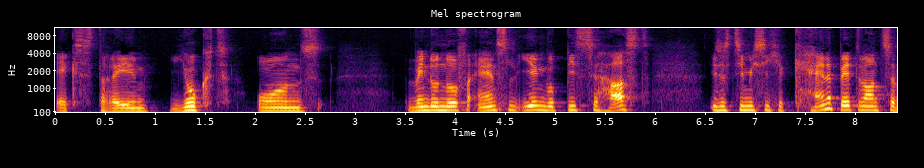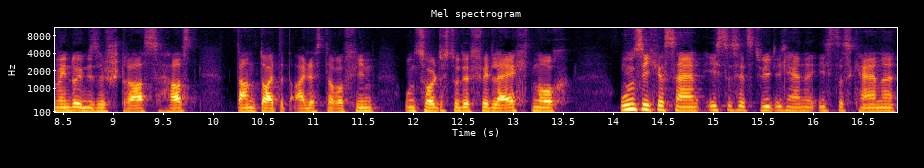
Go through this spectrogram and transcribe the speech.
extrem juckt und wenn du nur vereinzelt irgendwo Bisse hast, ist es ziemlich sicher keine Bettwanze. Wenn du eben diese Straße hast, dann deutet alles darauf hin. Und solltest du dir vielleicht noch unsicher sein, ist das jetzt wirklich eine, ist das keine,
